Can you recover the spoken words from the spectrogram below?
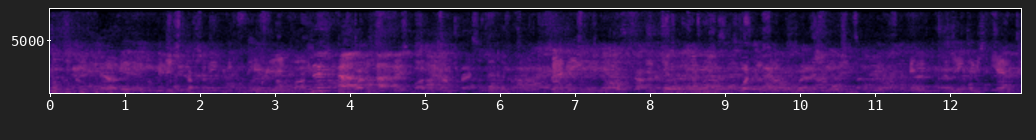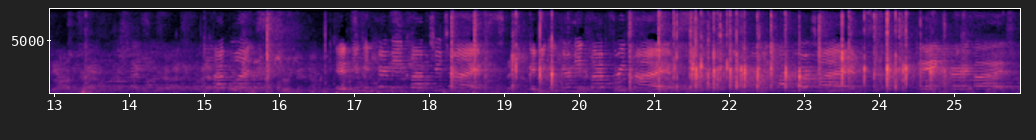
compare each tab Clap once. If you can hear me, clap two times. If you can hear me, clap three times. If you can hear me, clap four times. Thank you very much.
